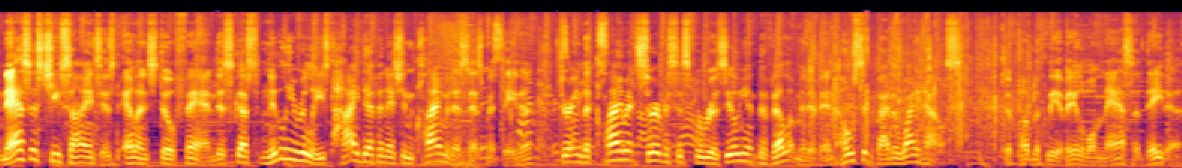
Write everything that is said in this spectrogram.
NASA's chief scientist Ellen Stofan discussed newly released high-definition climate assessment data during the Climate Services for Resilient Development event hosted by the White House. The publicly available NASA data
